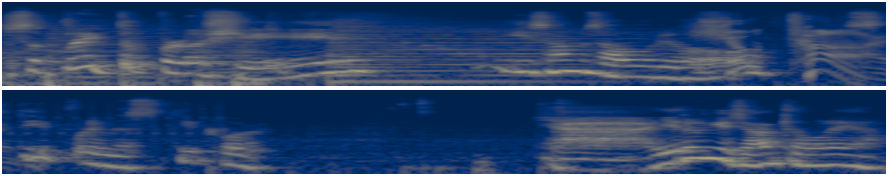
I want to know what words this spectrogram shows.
스프레이트 플러시. 2, 3, 4, 5, 6 쇼타임. 스티플이네 스티플. 야 이런 게 저한테 오네요.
